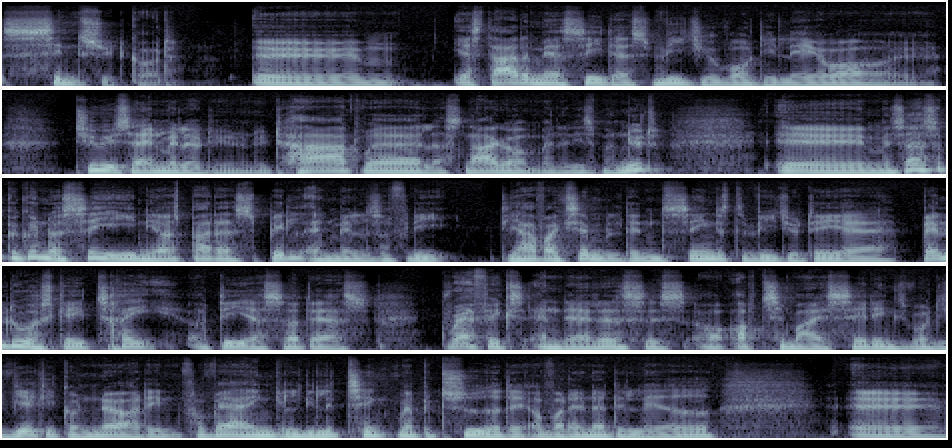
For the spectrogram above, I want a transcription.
sindssygt godt. Øh, jeg startede med at se deres video, hvor de laver, øh, typisk så anmelder de nyt hardware, eller snakker om, at det ligesom er nyt. Øh, men så er jeg så begyndt at se egentlig også bare deres spilanmeldelser, fordi de har for eksempel den seneste video, det er Baldur's Gate 3, og det er så deres graphics analysis og optimize settings, hvor de virkelig går nørd ind for hver enkelt lille ting. Hvad betyder det, og hvordan er det lavet? Øh,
